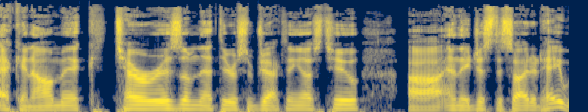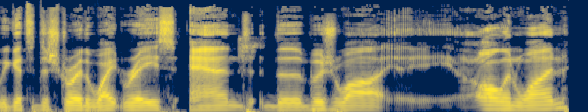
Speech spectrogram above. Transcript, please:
economic terrorism that they're subjecting us to. Uh, and they just decided, hey, we get to destroy the white race and the bourgeois eh, all in one.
